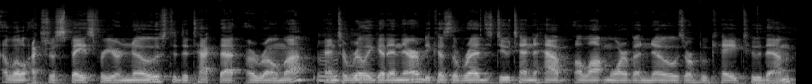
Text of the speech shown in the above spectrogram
a little extra space for your nose to detect that aroma and to really get in there. And because the reds do tend to have a lot more of a nose or bouquet to them,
